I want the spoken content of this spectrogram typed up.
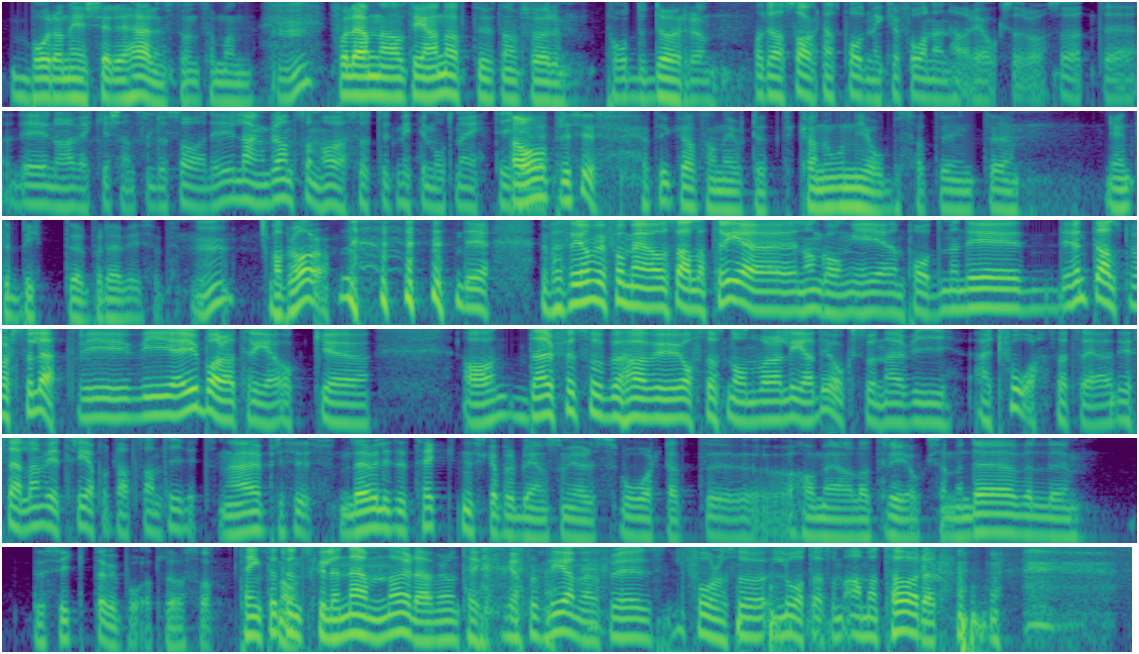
borra ner sig i det här en stund så man mm. får lämna allting annat utanför podddörren. Och du har saknat poddmikrofonen hör jag också då. Så att eh, det är några veckor sedan som du sa. Det är Langbrandt som har suttit mitt emot mig tidigare. Ja, precis. Jag tycker att han har gjort ett kanonjobb så att det inte, jag är inte bitter på det viset. Mm, vad bra då. det, vi får se om vi får med oss alla tre eh, någon gång i en podd. Men det, det har inte alltid varit så lätt. Vi, vi är ju bara tre och eh, ja, därför så behöver ju oftast någon vara ledig också när vi är två så att säga. Det är sällan vi är tre på plats samtidigt. Nej, precis. Men det är väl lite tekniska problem som gör det svårt att eh, ha med alla tre också. Men det är väl, eh, det siktar vi på att lösa. Tänkte att du Snart. inte skulle nämna det där med de tekniska problemen för det får oss att låta som amatörer.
